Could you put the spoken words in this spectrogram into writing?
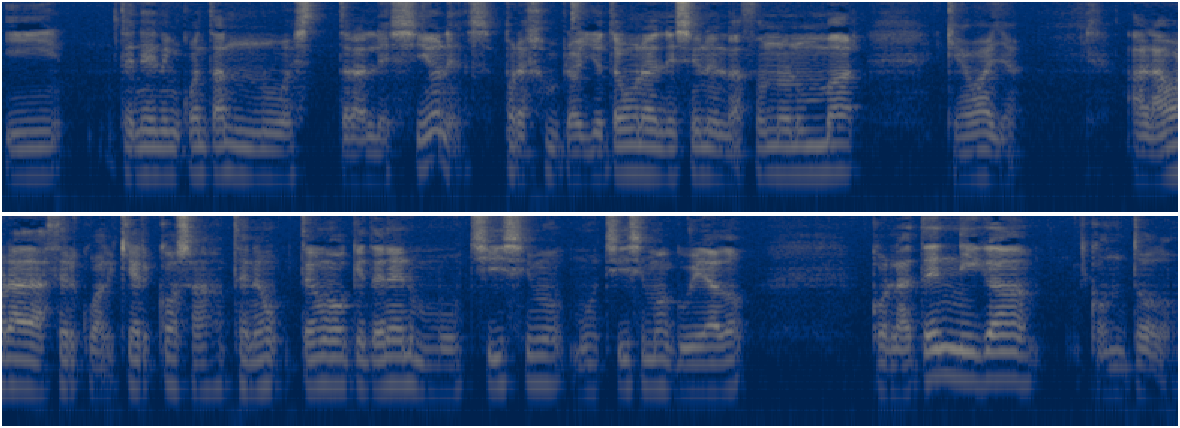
y tener en cuenta nuestras lesiones. Por ejemplo, yo tengo una lesión en la zona lumbar que vaya, a la hora de hacer cualquier cosa, tengo, tengo que tener muchísimo, muchísimo cuidado con la técnica, con todo.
